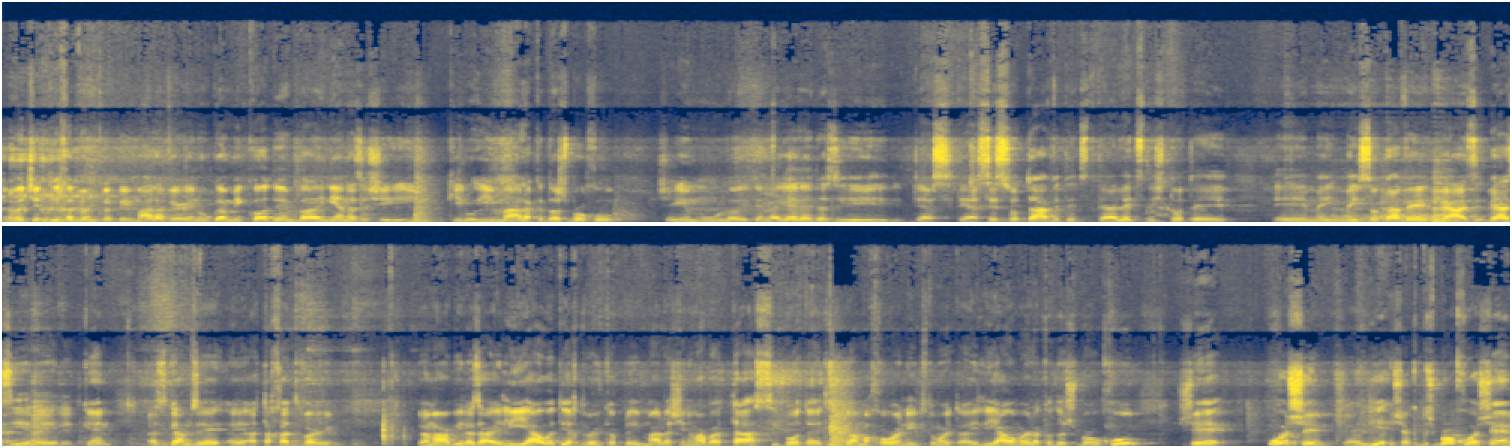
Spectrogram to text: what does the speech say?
ונאמר שהתיך דברים כלפי מעלה, וראינו גם מקודם בעניין הזה שהיא כאילו איימה על הקדוש ברוך הוא, שאם הוא לא ייתן לילד אז היא תעשה סוטה ותיאלץ לשתות אה, אה, מי, מי סוטה ואז, ואז יהיה לילד, כן? אז גם זה אה, דברים. ואמר רבי אלעזר, אליהו הטיח דברים כלפי מעלה, שנאמר, ואתה סיבות את ליבם אחורנית. זאת אומרת, אליהו אומר לקדוש ברוך הוא, ש... הוא אשם, שהקדוש ברוך הוא אשם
